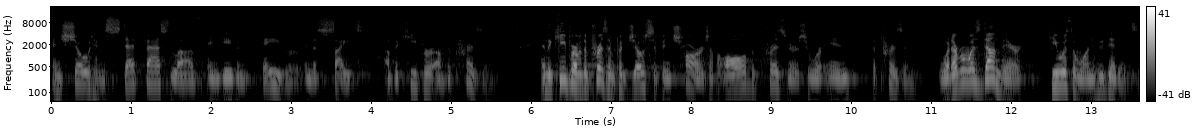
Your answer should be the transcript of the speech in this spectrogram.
and showed him steadfast love and gave him favor in the sight of the keeper of the prison. And the keeper of the prison put Joseph in charge of all the prisoners who were in the prison. Whatever was done there, he was the one who did it.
